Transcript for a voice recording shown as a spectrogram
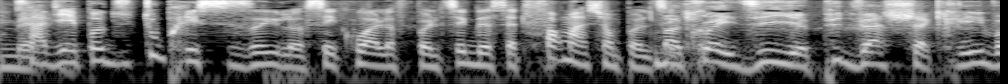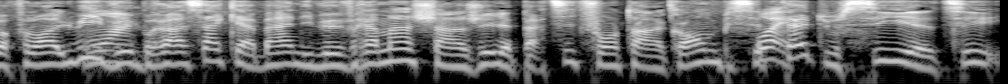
Mais- Ça vient pas du tout préciser là, c'est quoi l'offre politique de cette formation politique. Mais en tout cas, il dit il n'y a plus de vaches sacrées. Il va falloir. Lui, il veut brasser la cabane. Il veut vraiment changer le parti de fond en comble. Puis c'est Ouais. peut-être aussi, euh, tu sais,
